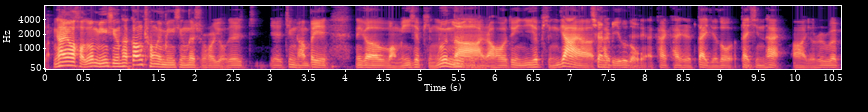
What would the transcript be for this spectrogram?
了。你看有好多明星，他刚成为明星的时候，有的也经常被那个网民一些评论呐、然后对你一些评价呀，牵着鼻子走。开开始带节奏、带心态啊，有时候不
